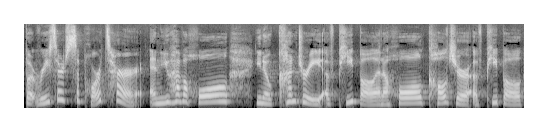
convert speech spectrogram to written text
but research supports her and you have a whole you know country of people and a whole culture of people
